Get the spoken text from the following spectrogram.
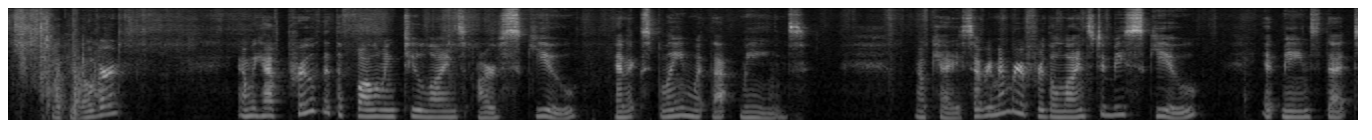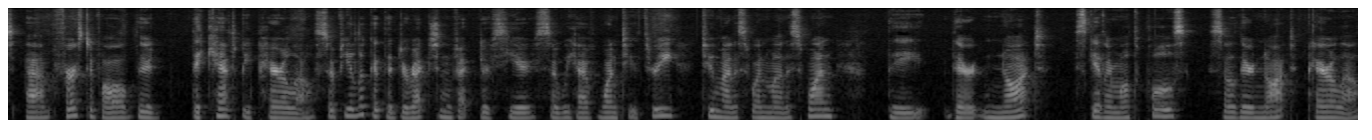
Flip it over. And we have proved that the following two lines are skew and explain what that means. Okay, so remember for the lines to be skew, it means that um, first of all, they can't be parallel. So if you look at the direction vectors here, so we have 1, 2, 3, 2 minus 1 minus 1. The, they're not scalar multiples, so they're not parallel.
